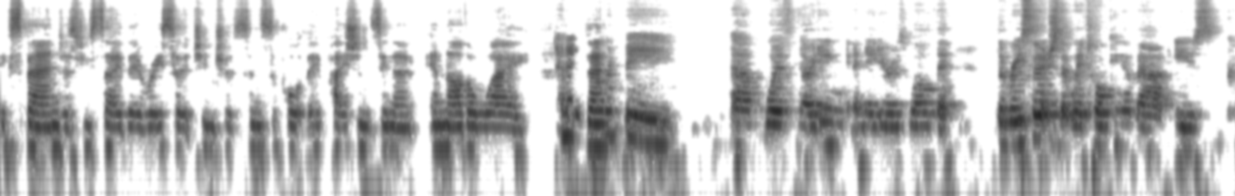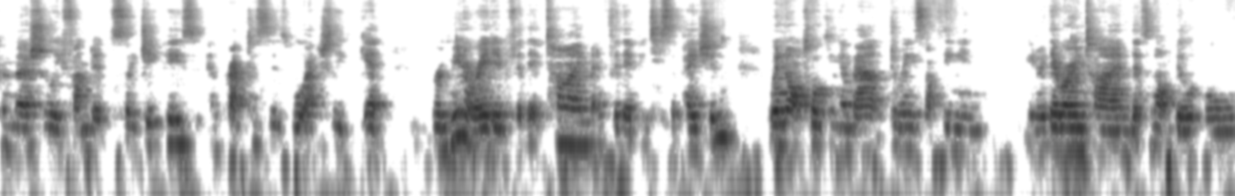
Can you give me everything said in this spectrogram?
expand, as you say, their research interests and support their patients in a, another way. And it that, would be um, worth noting, Anita, as well, that the research that we're talking about is commercially funded. So GPs and practices will actually get remunerated for their time and for their participation. We're not talking about doing something in you know their own time that's not billable.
